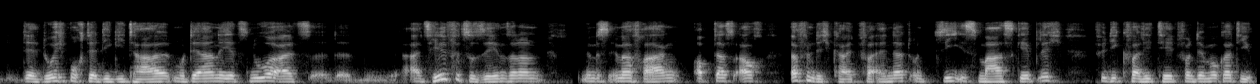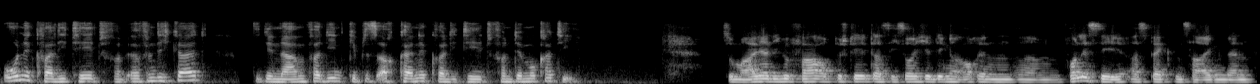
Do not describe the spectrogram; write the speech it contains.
der Durchbruch der Digitalmoderne jetzt nur als, äh, als Hilfe zu sehen, sondern wir müssen immer fragen, ob das auch Öffentlichkeit verändert und sie ist maßgeblich für die Qualität von Demokratie. Ohne Qualität von Öffentlichkeit, die den Namen verdient, gibt es auch keine Qualität von Demokratie. Zumal ja die Gefahr auch besteht, dass sich solche Dinge auch in ähm, Policy-Aspekten zeigen, denn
